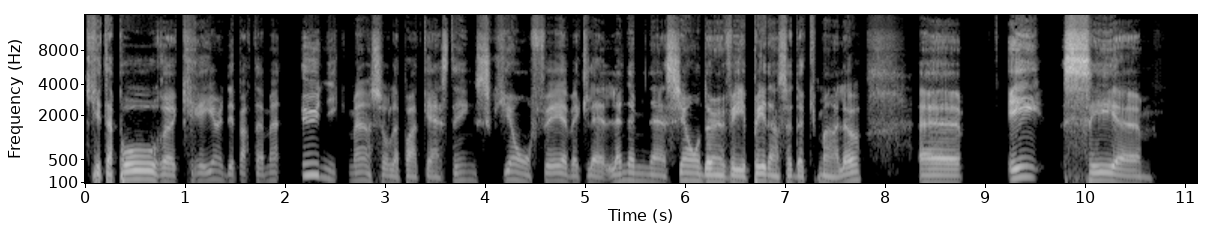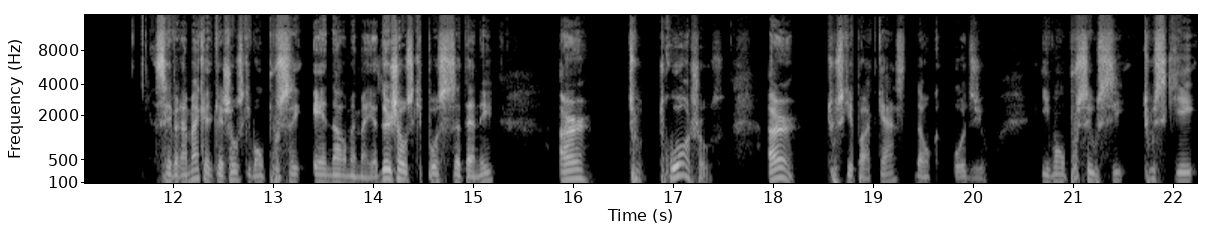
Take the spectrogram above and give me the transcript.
qu'ils étaient pour euh, créer un département uniquement sur le podcasting, ce qu'ils ont fait avec la, nomination d'un VP dans ce document-là. Euh, et c'est c'est vraiment quelque chose qui vont pousser énormément. Il y a deux choses qui poussent cette année. Un, trois choses. Un, tout ce qui est podcast, donc audio. Ils vont pousser aussi tout ce qui est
